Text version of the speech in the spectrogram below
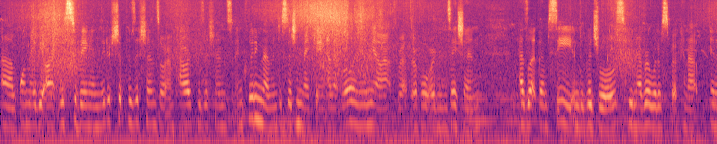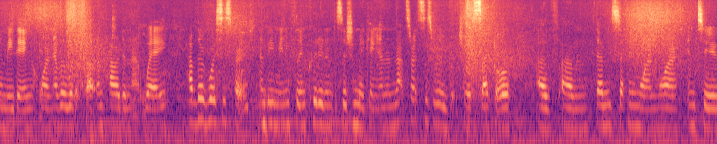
um, or maybe aren't used to being in leadership positions or empowered positions, including them in decision making, and that rolling Loomio out throughout their whole organization has let them see individuals who never would have spoken up in a meeting or never would have felt empowered in that way have their voices heard and be meaningfully included in decision making. And then that starts this really virtuous cycle of um, them stepping more and more into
